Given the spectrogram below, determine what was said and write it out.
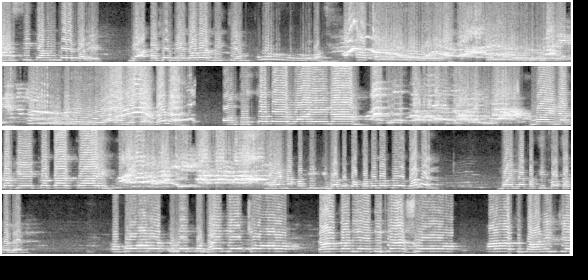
বৃষ্টি কেমন করে পড়ে? আকাশে মেঘ আবার বৃষ্টি হয়। তাই না ময়না পাখি কথা কয়। ময়না পাখি কীভাবে কথা বলে আপনারা জানেন? ময়না পাখি কথা বলেন। তুমি কোথায় গিয়েছো? তাড়াতাড়ি এদিকে আসো। আজ বাড়িতে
